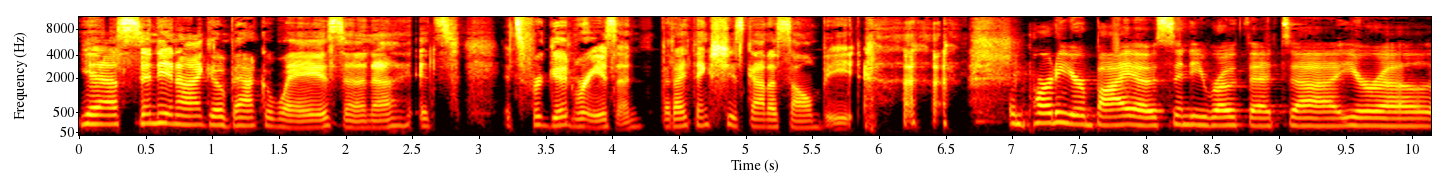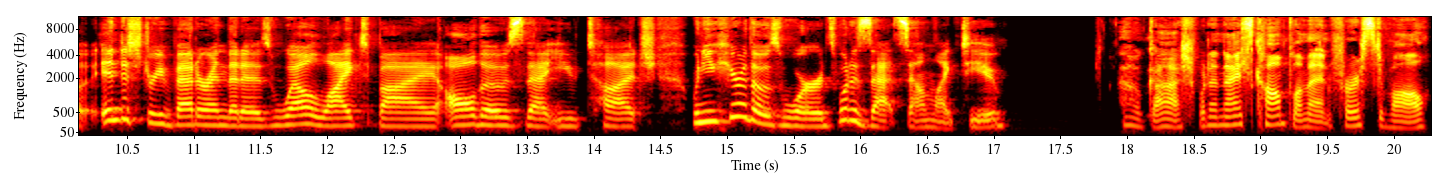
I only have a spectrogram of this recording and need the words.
Yeah, Cindy and I go back a ways, and uh, it's it's for good reason. But I think she's got us all beat. In part of your bio, Cindy wrote that uh, you're a industry veteran that is well liked by all those that you touch. When you hear those words, what does that sound like to you? Oh gosh, what a nice compliment! First of all,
